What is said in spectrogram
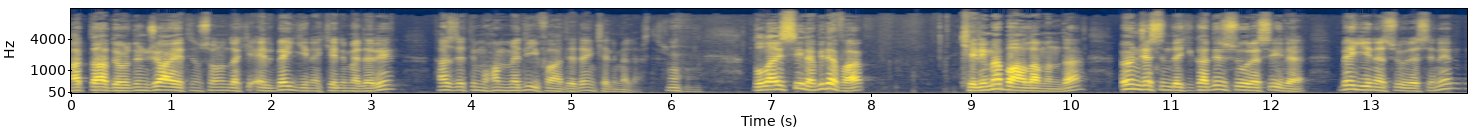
hatta dördüncü ayetin sonundaki el beyyine kelimeleri Hazreti Muhammed'i ifade eden kelimelerdir. Dolayısıyla bir defa kelime bağlamında öncesindeki Kadir suresi ile Beyyine suresinin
